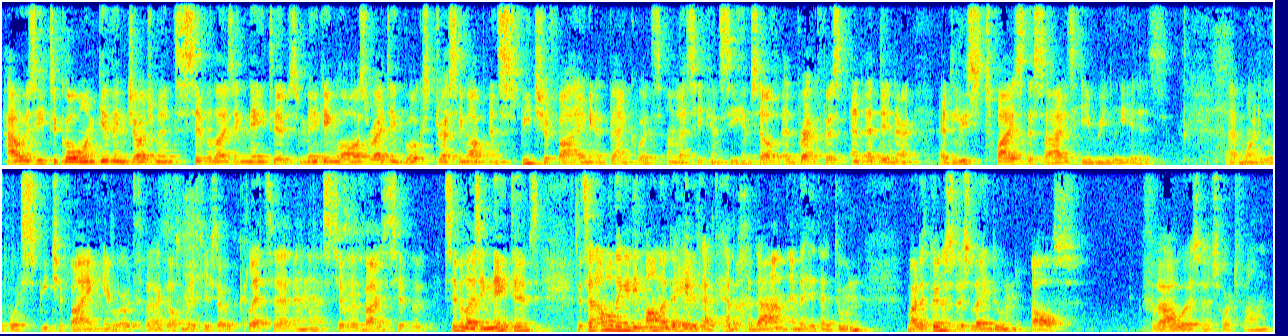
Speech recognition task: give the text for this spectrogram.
How is he to go on giving judgment, civilizing natives, making laws, writing books, dressing up and speechifying at banquets, unless he can see himself at breakfast and at dinner at least twice the size he really is? Eh, mooi dat het woord speechifying hier wordt gebruikt als een beetje zo kletsen en ja, civilizing, civil- civilizing natives. Het zijn allemaal dingen die mannen de hele tijd hebben gedaan en de hele tijd doen. Maar dat kunnen ze dus alleen doen als vrouwen ze een soort van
